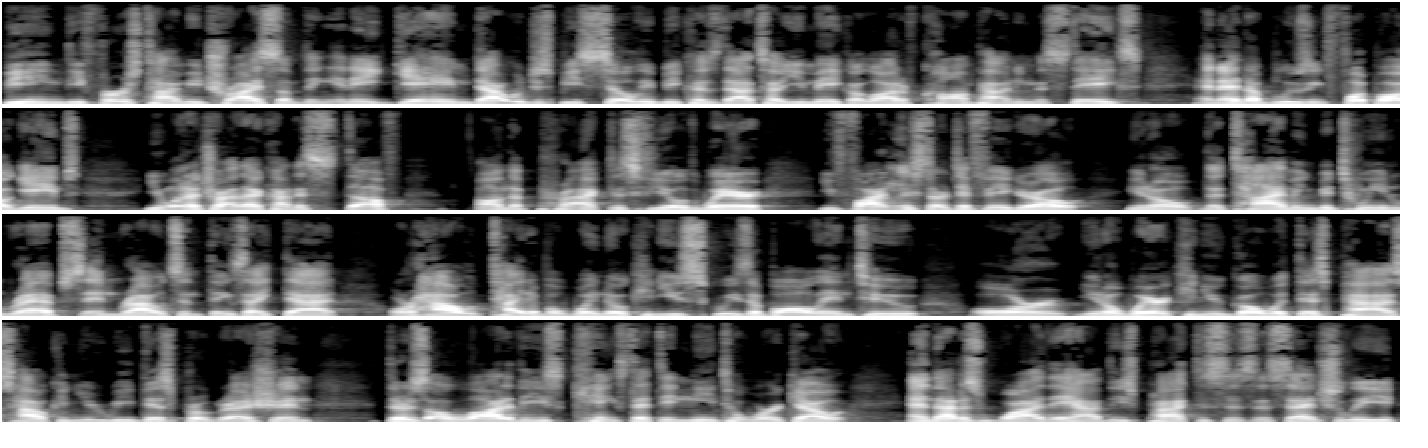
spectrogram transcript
being the first time you try something in a game. That would just be silly because that's how you make a lot of compounding mistakes and end up losing football games. You want to try that kind of stuff on the practice field where you finally start to figure out, you know, the timing between reps and routes and things like that, or how tight of a window can you squeeze a ball into, or, you know, where can you go with this pass? How can you read this progression? There's a lot of these kinks that they need to work out, and that is why they have these practices. Essentially,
